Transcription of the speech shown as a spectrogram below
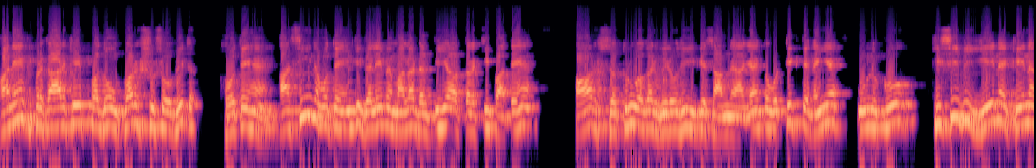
अनेक प्रकार के पदों पर सुशोभित होते हैं, आसीन होते हैं, इनकी गले में माला डलती है और तरक्की पाते हैं और शत्रु अगर विरोधी इनके सामने आ जाए तो वो टिकते नहीं है, उनको किसी भी ये न के न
